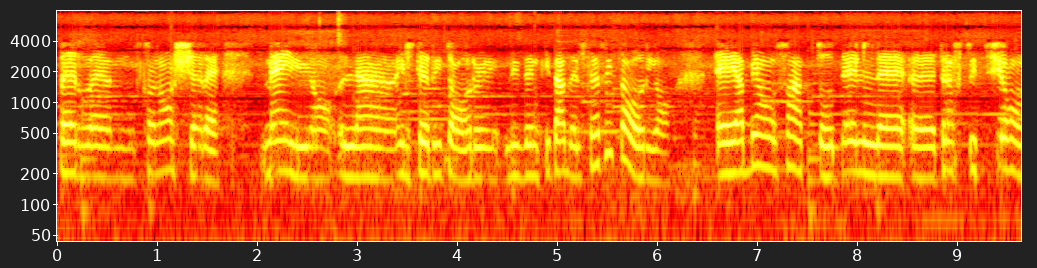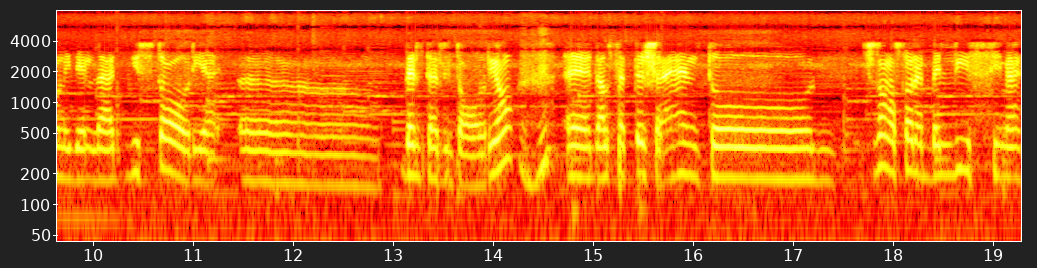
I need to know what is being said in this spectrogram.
per ehm, conoscere meglio la- il territorio, l'identità del territorio, eh, abbiamo fatto delle eh, trascrizioni della- di storie eh, del territorio eh, dal Settecento, sono storie bellissime,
